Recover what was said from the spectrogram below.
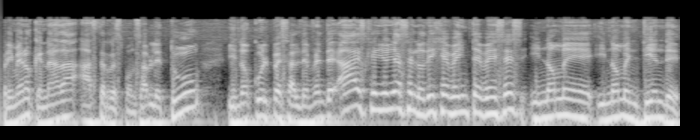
primero que nada, hazte responsable tú y no culpes al de frente. Ah, es que yo ya se lo dije 20 veces y no me, y no me entiende.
